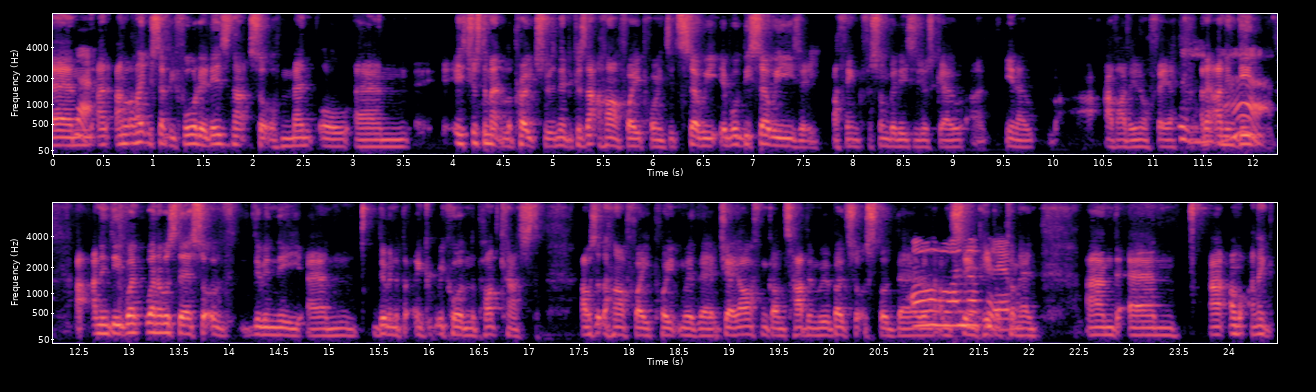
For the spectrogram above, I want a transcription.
Um, yeah. and, and, like you said before, it is that sort of mental. Um, it's just a mental approach, isn't it? Because that halfway point, it's so e- it would be so easy, I think, for somebody to just go, uh, you know, I've had enough here. Yeah. And, and, indeed, and indeed, when, when, I was there, sort of doing the um, doing the recording the podcast, I was at the halfway point with uh, Jr. from Gone Tabbing. We were both sort of stood there oh, and, and seeing people him. come in, and um, and,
